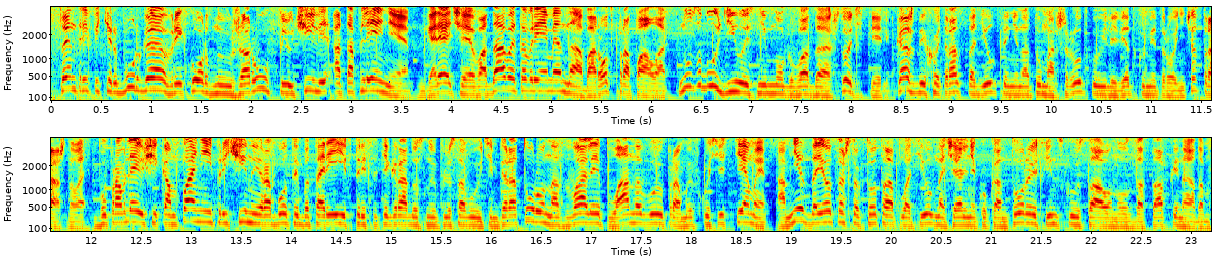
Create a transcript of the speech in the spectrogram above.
В центре Петербурга в рекордную жару включили отопление. Горячая вода в это время, наоборот, пропала. Ну, заблудилась немного вода, что теперь? Каждый хоть раз садился не на ту маршрутку или ветку метро, ничего страшного. В управляющей компании причиной работы батареи в 30-градусную плюсовую температуру назвали плановую промывку системы. А мне сдается, что кто-то оплатил начальнику конторы финскую сауну с доставкой на дом.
